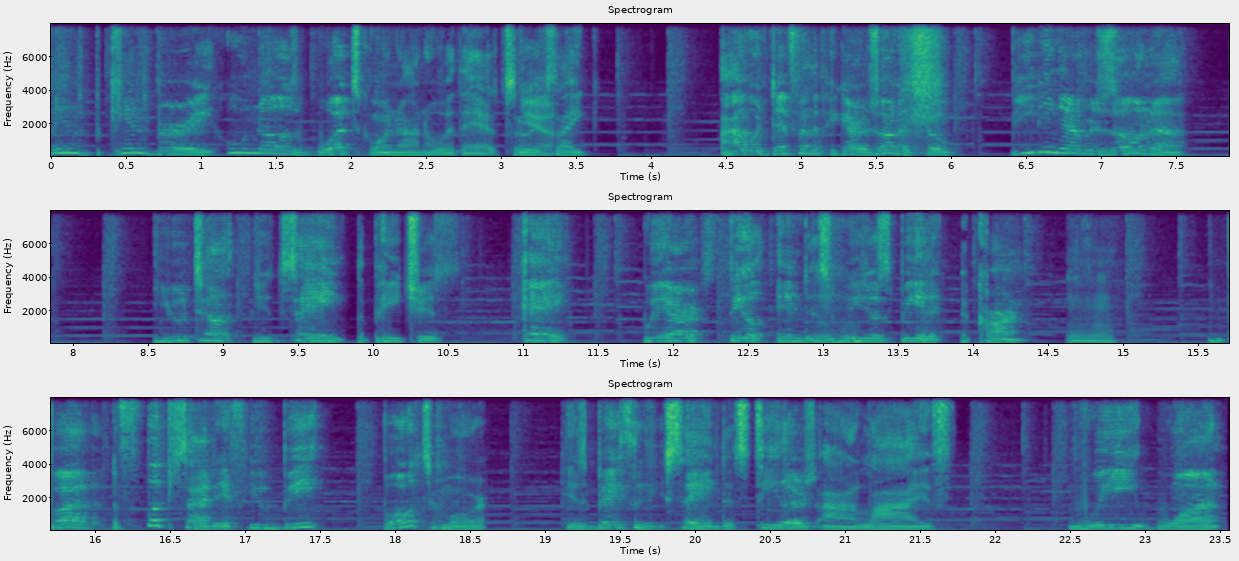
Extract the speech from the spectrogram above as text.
Kins- Kingsbury, who knows what's going on over there. So Yeah. it's like, I would definitely pick Arizona. So beating Arizona you tell you saying the Patriots, hey, we are still in this. Mm-hmm. We just beat it, the Cardinals. Mm-hmm. But the flip side, if you beat Baltimore, is basically saying the Steelers are alive we want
